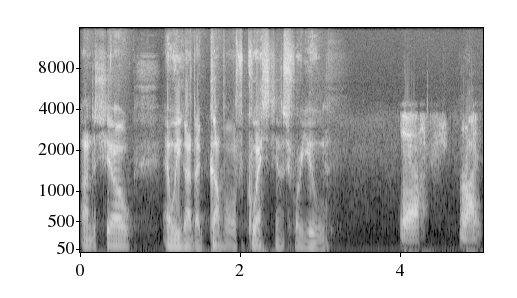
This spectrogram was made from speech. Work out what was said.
on the show, and we got a couple of questions for you. Yeah, right.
